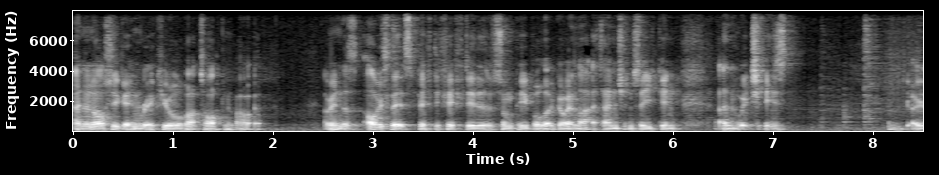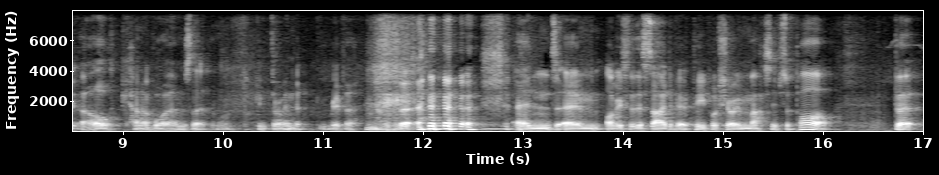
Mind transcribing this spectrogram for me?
and then all she's getting ridiculed about talking about it. I mean, there's obviously it's 50-50. There's some people that go in like attention seeking, and which is a, whole can of worms that fucking throw in the river. but, and um, obviously the side of it of people showing massive support. But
